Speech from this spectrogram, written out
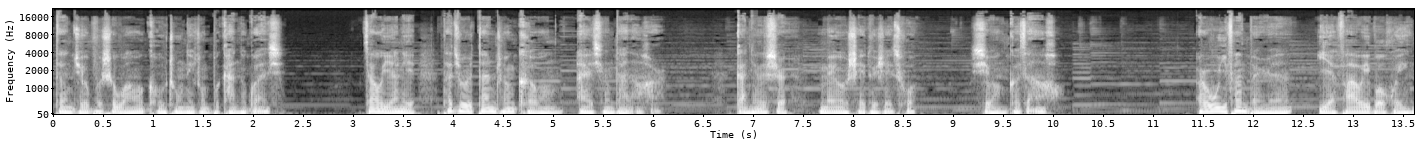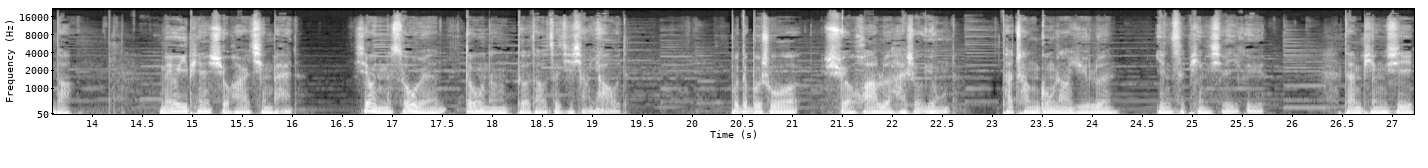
但绝不是网友口中那种不堪的关系。在我眼里，他就是单纯渴望爱情大男孩。感情的事没有谁对谁错，希望各自安好。”而吴亦凡本人也发微博回应道。没有一片雪花是清白的，希望你们所有人都能得到自己想要的。不得不说，雪花论还是有用的，它成功让舆论因此平息了一个月。但平息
